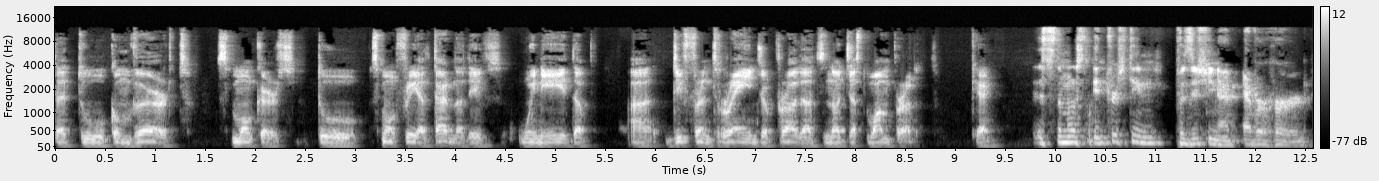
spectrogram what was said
that to convert smokers to smoke free alternatives, we need a, a different range of products, not just one product. Okay. It's the most interesting position I've ever heard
